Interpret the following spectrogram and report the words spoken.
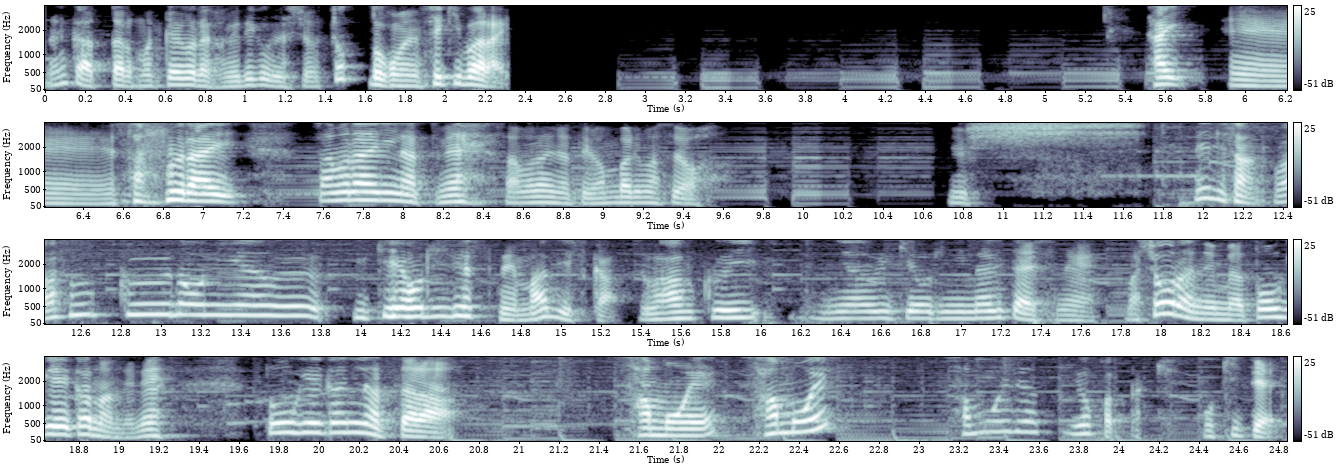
なんかあったらもう一回ぐらいかけてくるでしょ。ちょっとごめん、咳払い。はい。えー、侍、侍になってね、侍になって頑張りますよ。よし。ネジさん、和服の似合う池オジですね。マジっすか？和服似合う池オジになりたいですね。まあ、将来の夢は陶芸家なんでね。陶芸家になったら、サモエ？サモエ？サモエでよかったっけ？起きて、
